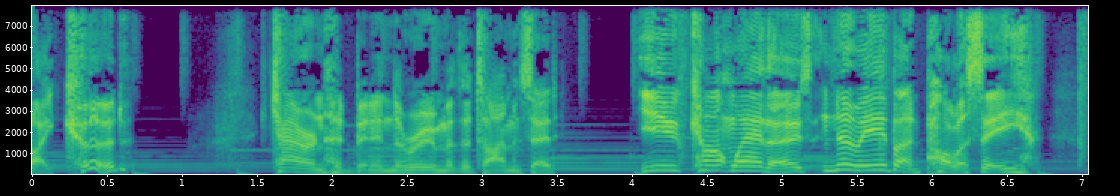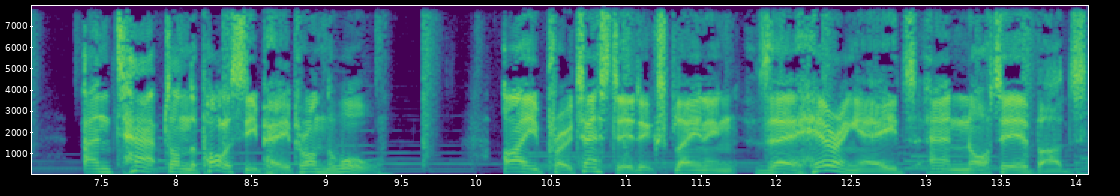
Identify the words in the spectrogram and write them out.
I could. Karen had been in the room at the time and said, You can't wear those, no earbud policy, and tapped on the policy paper on the wall. I protested, explaining they're hearing aids and not earbuds,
